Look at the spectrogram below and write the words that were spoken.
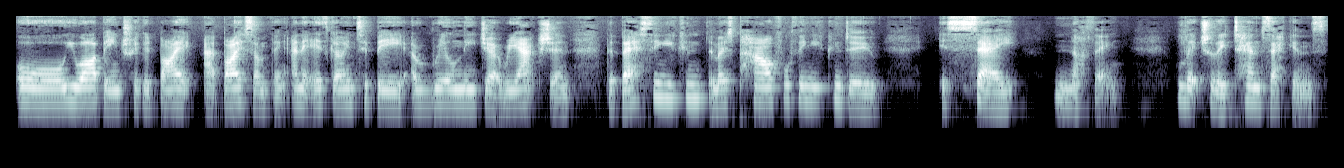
or you are being triggered by uh, by something and it is going to be a real knee-jerk reaction the best thing you can the most powerful thing you can do is say nothing. Literally 10 seconds.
